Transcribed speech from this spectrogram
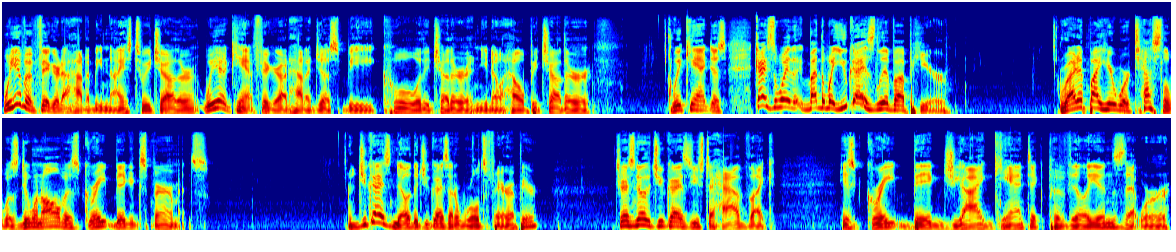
We haven't figured out how to be nice to each other. We can't figure out how to just be cool with each other and you know help each other. We can't just guys. The way, by the way, you guys live up here, right up by here where Tesla was doing all of his great big experiments. Did you guys know that you guys had a World's Fair up here? Do you guys know that you guys used to have like these great big gigantic pavilions that were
